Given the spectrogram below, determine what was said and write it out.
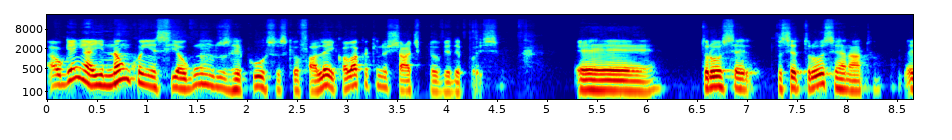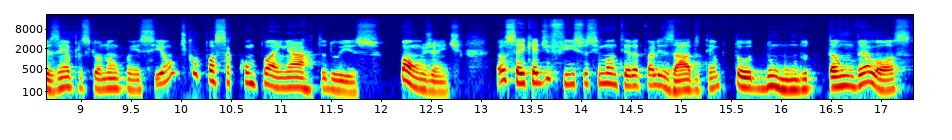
Alguém aí não conhecia algum dos recursos que eu falei? Coloca aqui no chat para eu ver depois. É, trouxe, você trouxe, Renato, exemplos que eu não conhecia, onde que eu posso acompanhar tudo isso? Bom, gente, eu sei que é difícil se manter atualizado o tempo todo num mundo tão veloz,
